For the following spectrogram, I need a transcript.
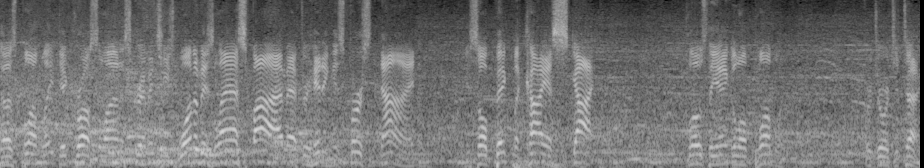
Does Plumlee, did cross the line of scrimmage. He's one of his last five after hitting his first nine. You saw big Micaiah Scott close the angle on Plumlee for Georgia Tech.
